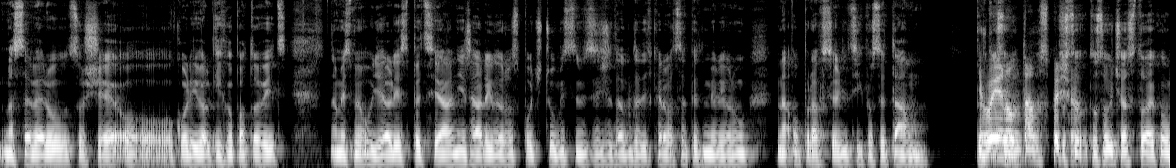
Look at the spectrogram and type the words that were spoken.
na severu, což je okolí Velkých Opatovic. A my jsme udělali speciální řádek do rozpočtu, myslím si, že tam je teďka 25 milionů na oprav silnicích prostě tam, Jo, to jenom jsou, tam special. To jsou, to jsou často jako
